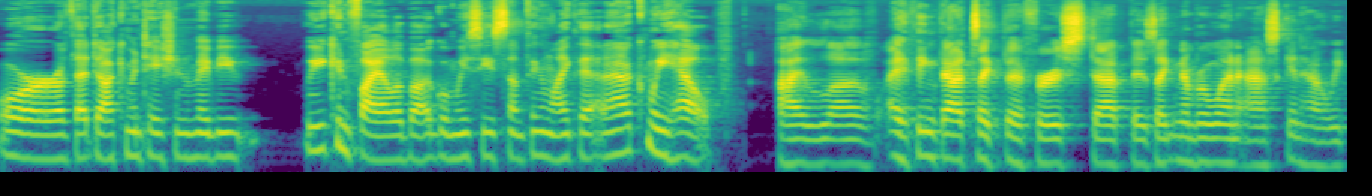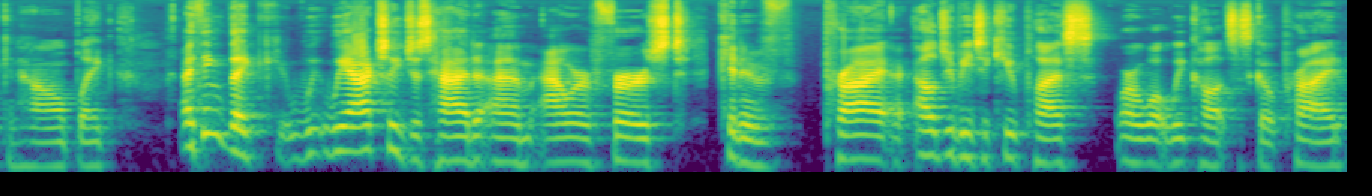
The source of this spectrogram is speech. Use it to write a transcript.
or of that documentation. Maybe we can file a bug when we see something like that. How can we help? I love I think that's like the first step is like number one asking how we can help. Like I think like we, we actually just had um our first kind of pride LGBTQ plus or what we call it Cisco Pride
